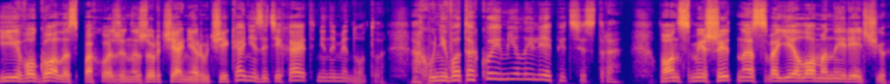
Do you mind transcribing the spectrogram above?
и его голос, похожий на журчание ручейка, не затихает ни на минуту. Ах, у него такой милый лепет, сестра. Он смешит нас своей ломаной речью,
